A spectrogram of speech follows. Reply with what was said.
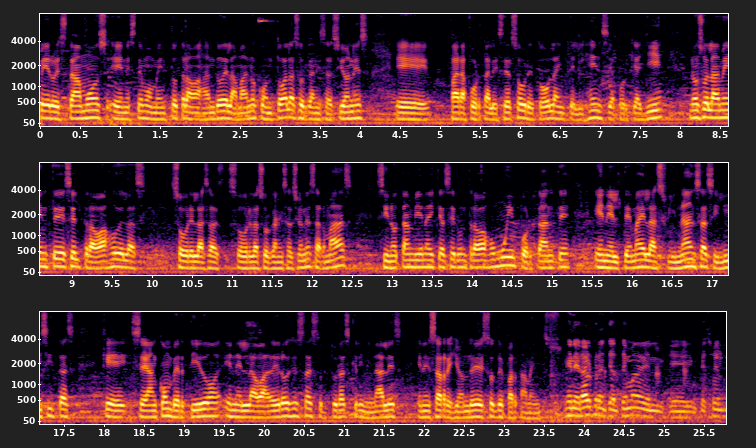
pero estamos en este momento trabajando de la mano con todas las organizaciones eh, para fortalecer sobre todo la inteligencia, porque allí no solamente es el trabajo de las, sobre, las, sobre las organizaciones armadas, sino también hay que hacer un trabajo muy importante en el tema de las finanzas ilícitas que se han convertido en el lavadero de estas estructuras criminales en esa región de estos departamentos. General, frente al tema del que empezó el,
